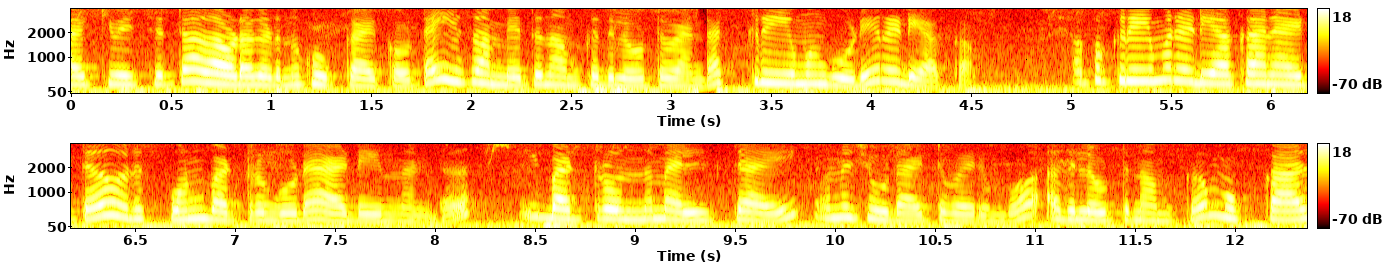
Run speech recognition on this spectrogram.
ആക്കി വെച്ചിട്ട് അത് അവിടെ കിടന്ന് കുക്കായിക്കോട്ടെ ഈ സമയത്ത് നമുക്ക് ഇതിലോട്ട് വേണ്ട ക്രീമും കൂടി റെഡിയാക്കാം അപ്പോൾ ക്രീം റെഡിയാക്കാനായിട്ട് ഒരു സ്പൂൺ ബട്ടറും കൂടെ ആഡ് ചെയ്യുന്നുണ്ട്. ഈ ബട്ടർ ഒന്ന് മെൽറ്റായി ഒന്ന് ചൂടായിട്ട് വരുമ്പോൾ അതിലോട്ട് നമുക്ക് മുക്കാൽ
